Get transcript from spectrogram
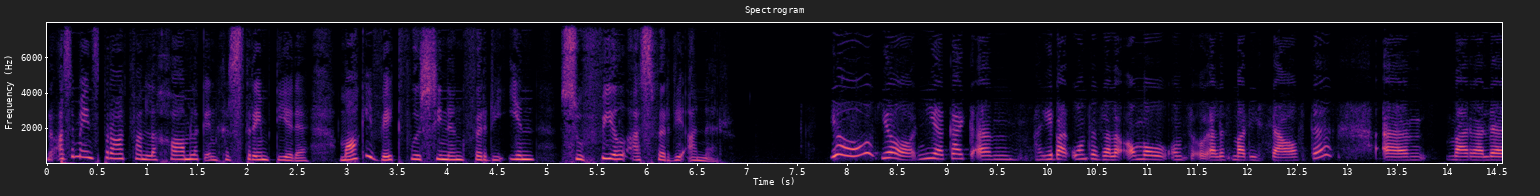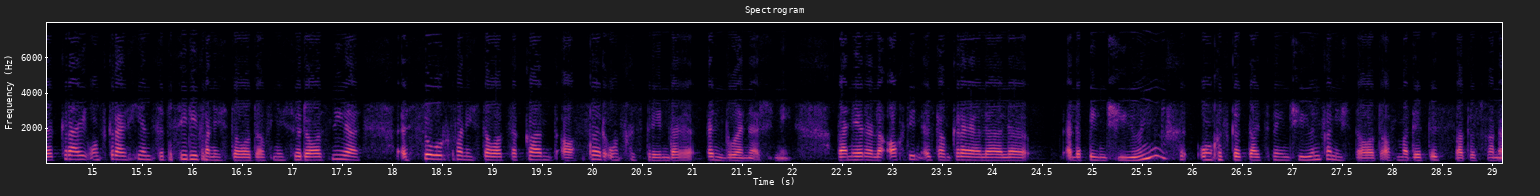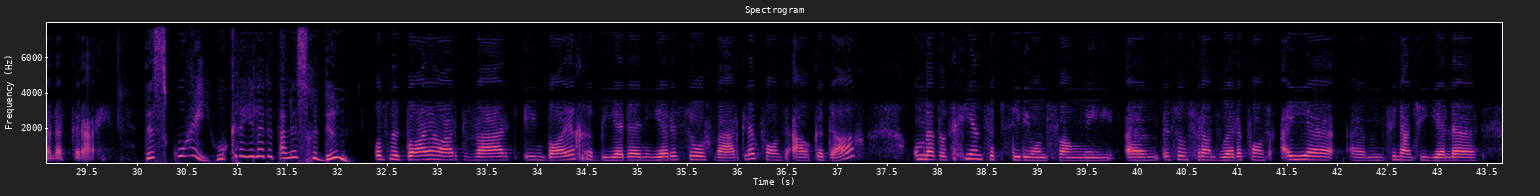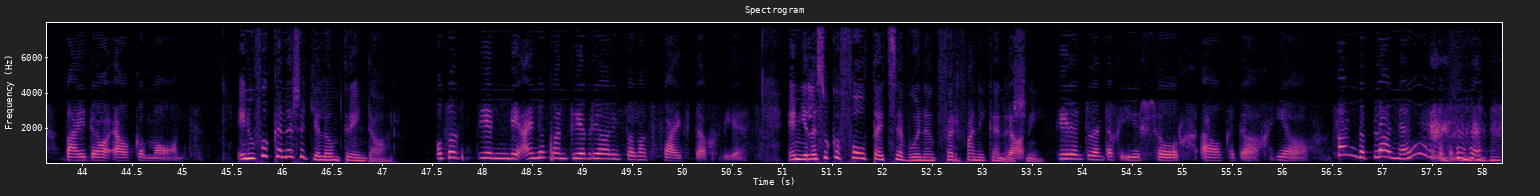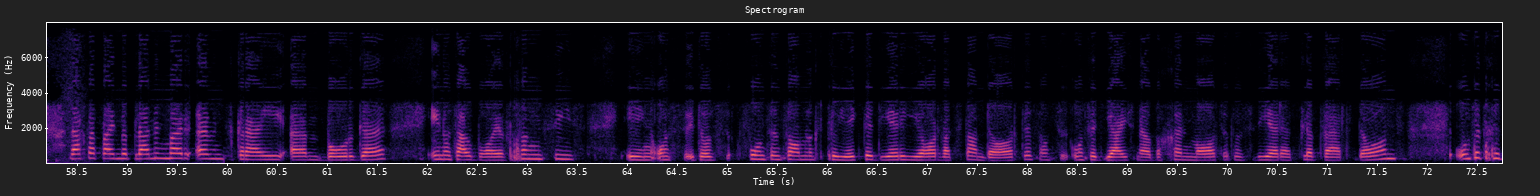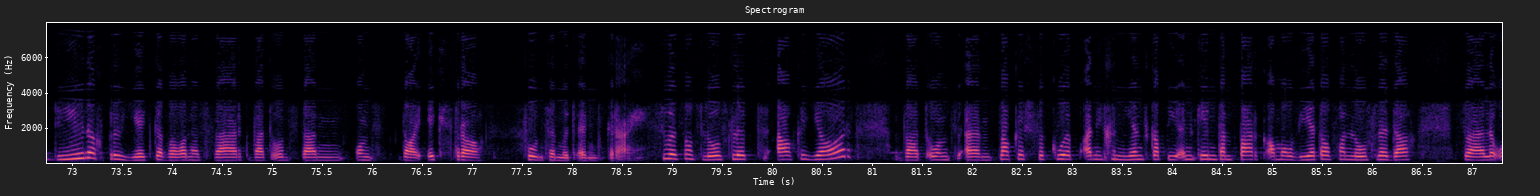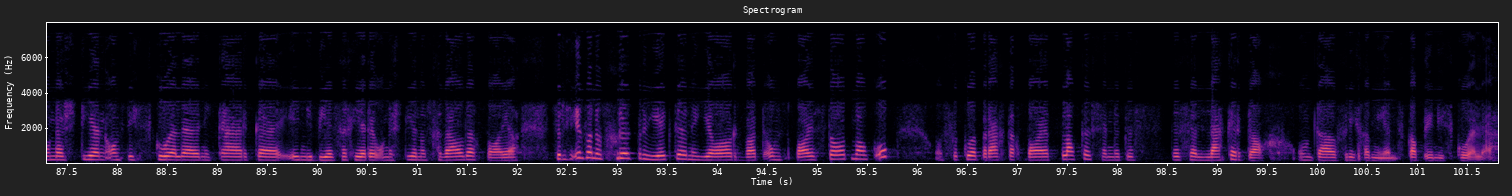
Nou as 'n mens praat van liggaamlik en gestremthede, maak die wet voorsiening vir die een soveel as vir die ander. Ja, ja, nee, kyk, ehm um, hier by ons is hulle almal ons hulle is maar dieselfde. Ehm um, maar hulle kry ons kry geen subsidie van die staat af nie. So daar's nie 'n sorg van die staat se kant af vir ons gestremde inwoners nie. Wanneer hulle 18 is, dan kry hulle hulle hulle pensioen, ongeskiktheidspensioen van die staat af, maar dit is wat ons van hulle kry. Dis kwai. Hoe kry julle dit alles gedoen? Ons moet baie hard werk en baie gebede en die Here sorg werklik vir ons elke dag omdat ons geen subsidie ontvang nie, ehm um, is ons verantwoordelik vir ons eie ehm um, finansiële bydrae elke maand. En hoeveel kinders het julle omtrent daar? Ons is teen die einde van Februarie sal ons 50 wees. En julle is ook 'n voltydse woning vir van die kinders ja, nie. 24 uur sorg elke dag. Ja. Fyn beplanning. Regtig fyn beplanning, maar ehm um, skry ehm um, borge en ons hou baie funksies en ons het ons fondsinsamelingsprojekte deur die jaar wat standaard is. Ons ons het juis nou begin maak dat ons weer 'n klipwerk dans. Ons het gedurig projekte waaraan ons werk wat ons dan ons daai ekstra fondse moet inkry. Soos ons loslid elke jaar wat ons ehm um, plakkers verkoop aan die gemeenskap hier in Kenton Park. Almal weet al van losliddag. So hulle ondersteun ons die skole en die kerke en die besighede ondersteun ons geweldig baie. So dis een van ons groot projekte in 'n jaar wat ons baie staat maak op. Ons verkoop regtig baie plakkers en dit is dis 'n lekker dag om te hou vir die gemeenskap en die skole.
